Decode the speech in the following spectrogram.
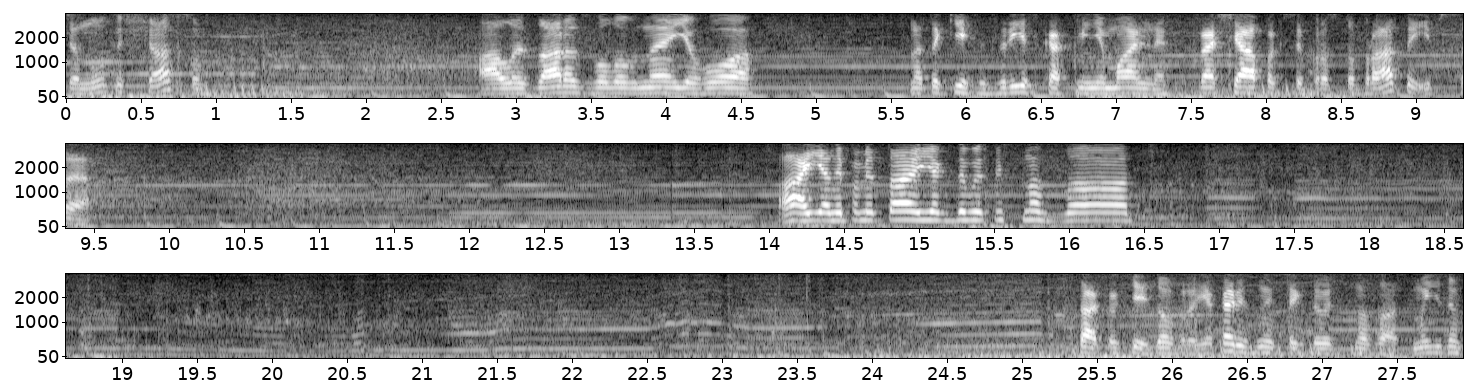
тягнути з часу. Але зараз головне його на таких зрізках мінімальних. Краще апекси просто брати і все. А, я не пам'ятаю, як дивитись назад. Так, окей, добре. Яка різниця, як дивитися назад? Ми їдемо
